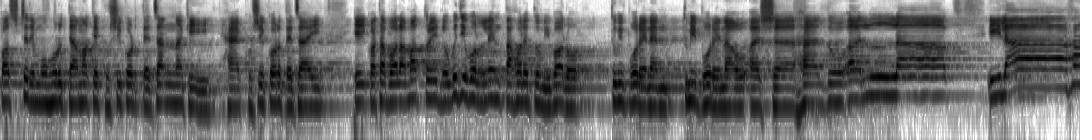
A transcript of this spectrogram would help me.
কষ্টের মুহূর্তে আমাকে খুশি করতে চান নাকি? হ্যাঁ খুশি করতে চাই। এই কথা বলা মাত্রই নবীজি বললেন, তাহলে তুমি বলো, তুমি পড়ে নেন, তুমি পড়ে নাও। আশহাদু আল্লাহ ইলাহা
